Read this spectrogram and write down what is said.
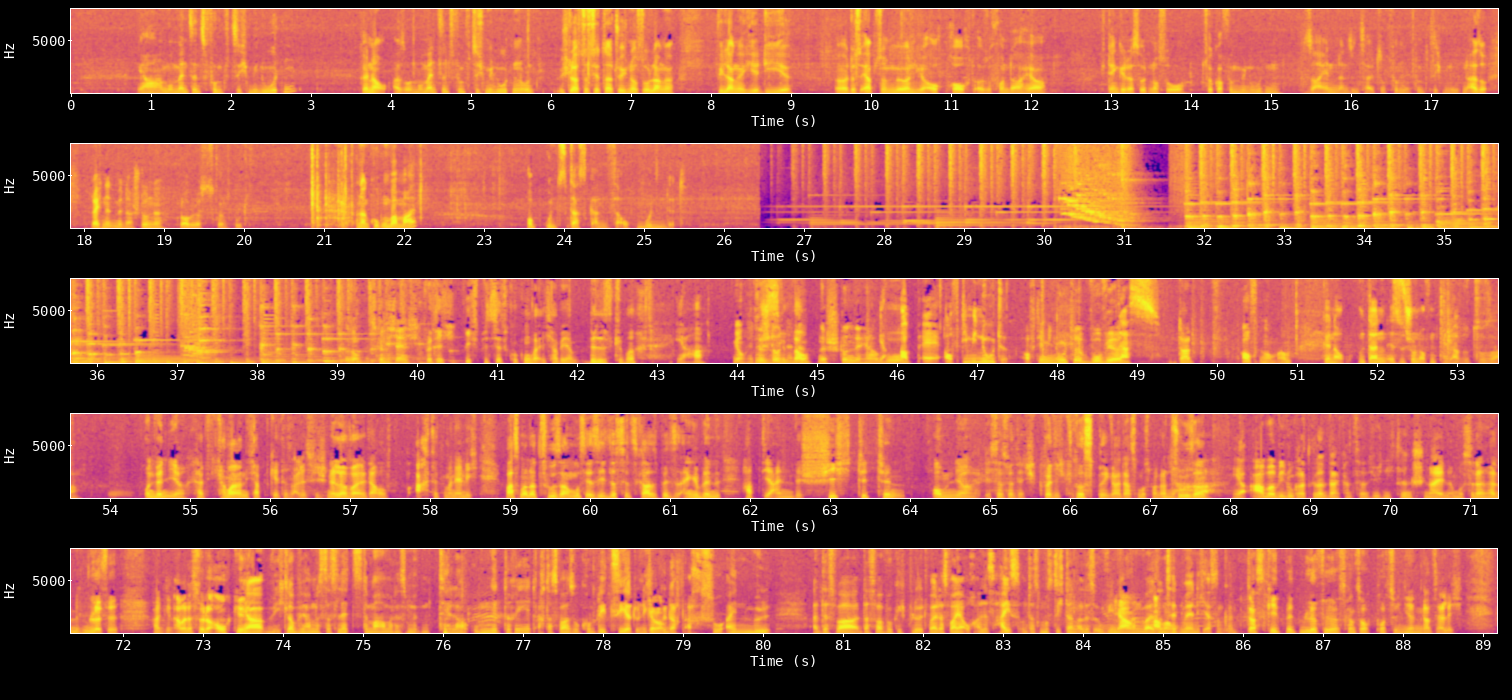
Ja, im Moment sind es 50 Minuten. Genau, also im Moment sind es 50 Minuten und ich lasse das jetzt natürlich noch so lange, wie lange hier die, äh, das Erbsen und Möhren hier auch braucht. Also von daher, ich denke, das wird noch so circa 5 Minuten sein. Dann sind es halt so 55 Minuten. Also rechnet mit einer Stunde. Ich glaube, das ist ganz gut. Und dann gucken wir mal, ob uns das Ganze auch mundet. So, jetzt könnte ich eigentlich wirklich explizit gucken, weil ich habe ja ein Bild gemacht. Ja, Ja, jetzt Eine ist Stunde, es genau ne? eine Stunde her, ja wo ab, äh, auf die Minute. auf die Minute, wo wir Das da aufgenommen haben. Genau. Und dann ist es schon auf dem Teller sozusagen. Und wenn ihr halt die Kamera nicht habt, geht das alles viel schneller, weil darauf achtet man ja nicht. Was man dazu sagen muss, ihr seht das jetzt gerade, das Bild ist eingeblendet, habt ihr einen beschichteten Omnia, ist das wirklich, wirklich knuspriger, das muss man dazu Ja, sagen. ja. Aber wie du gerade gesagt hast, da kannst du natürlich nicht drin schneiden, da musst du dann halt mit dem Löffel rangehen. Aber das würde auch gehen. Ja, ich glaube, wir haben das das letzte Mal haben wir das mit dem Teller umgedreht. Ach, das war so kompliziert und ich Genau. habe gedacht, ach so ein Müll. Also Das war, das war wirklich blöd, weil das war ja auch alles heiß und das musste ich dann alles irgendwie Ja, machen, weil sonst aber- hätten wir ja nicht essen können. Das geht mit dem Löffel, das kannst du auch portionieren, ganz ehrlich.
